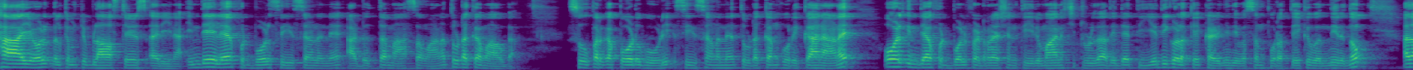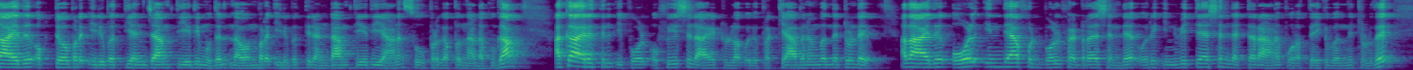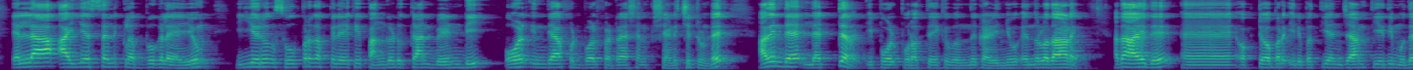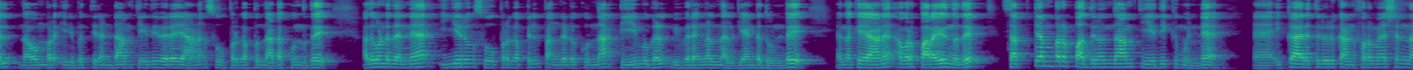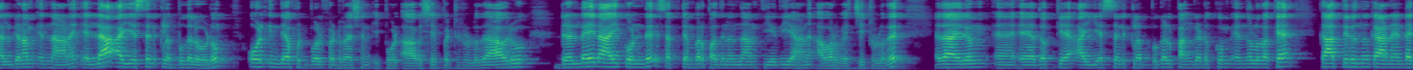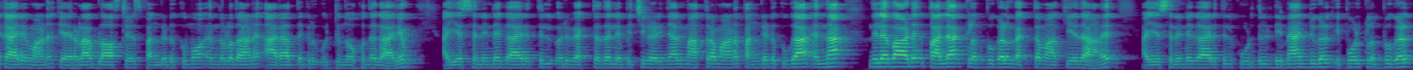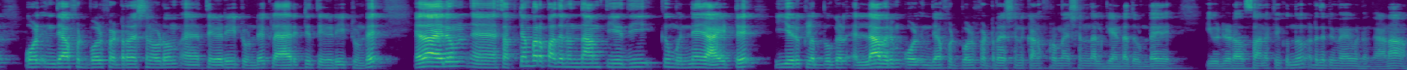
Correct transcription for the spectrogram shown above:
Hi all welcome to Blasters Arena ഇന്ത്യയിലെ football സീസണിന് അടുത്ത മാസമാണ് തുടക്കമാവുക. സൂപ്പർ കപ്പോടുകൂടി സീസണിന് തുടക്കം കുറിക്കാനാണ് ഓൾ ഇന്ത്യ ഫുട്ബോൾ ഫെഡറേഷൻ തീരുമാനിച്ചിട്ടുള്ളത്. അതിന്റെ തീയതികളൊക്കെ കഴിഞ്ഞ ദിവസം പുറത്തേക്ക് വന്നിരുന്നു. അതായത് ഒക്ടോബർ ഇരുപത്തിയഞ്ചാം തീയതി മുതൽ നവംബർ ഇരുപത്തിരണ്ടാം തീയതിയാണ് സൂപ്പർ കപ്പ് നടക്കുക. അക്കാര്യത്തിൽ ഇപ്പോൾ ഒഫീഷ്യലായിട്ടുള്ള ഒരു പ്രഖ്യാപനം വന്നിട്ടുണ്ട്. അതായത് ഓൾ ഇന്ത്യ ഫുട്ബോൾ ഫെഡറേഷന്റെ ഒരു ഇൻവിറ്റേഷൻ ലെറ്ററാണ് പുറത്തേക്ക് വന്നിട്ടുള്ളത്. എല്ലാ ഐ എസ് എൽ ക്ലബ്ബുകളെയും ഈ ഒരു സൂപ്പർ കപ്പിലേക്ക് പങ്കെടുക്കാൻ വേണ്ടി ഓൾ ഇന്ത്യ ഫുട്ബോൾ ഫെഡറേഷൻ ക്ഷണിച്ചിട്ടുണ്ട്. അതിന്റെ ലെറ്റർ ഇപ്പോൾ പുറത്തേക്ക് വന്നു കഴിഞ്ഞു എന്നുള്ളതാണ്. അതായത് ഒക്ടോബർ ഒക്ടോബർ ഇരുപത്തിയഞ്ചാം തീയതി മുതൽ നവംബർ ഇരുപത്തിരണ്ടാം തീയതി വരെയാണ് സൂപ്പർ കപ്പ് നടക്കുന്നത്. അതുകൊണ്ട് തന്നെ ഈയൊരു സൂപ്പർ കപ്പിൽ പങ്കെടുക്കുന്ന ടീമുകൾ വിവരങ്ങൾ നൽകേണ്ടതുണ്ട് എന്നൊക്കെയാണ് അവർ പറയുന്നത്. സെപ്റ്റംബർ പതിനൊന്നാം തീയതിക്ക് മുന്നേ ഇക്കാര്യത്തിൽ ഒരു കൺഫർമേഷൻ നൽകണം എന്നാണ് എല്ലാ ഐ എസ് എൽ ക്ലബ്ബുകളോടും ഓൾ ഇന്ത്യ ഫുട്ബോൾ ഫെഡറേഷൻ ഇപ്പോൾ ആവശ്യപ്പെട്ടിട്ടുള്ളത്. ആ ഒരു ഡെഡ് ലൈൻ ആയിക്കൊണ്ട് സെപ്റ്റംബർ പതിനൊന്നാം തീയതിയാണ് അവർ വെച്ചിട്ടുള്ളത്. ഏതായാലും ഏതൊക്കെ ഐ എസ് എൽ ക്ലബ്ബുകൾ പങ്കെടുക്കും എന്നുള്ളതൊക്കെ കാത്തിരുന്ന് കാണേണ്ട കാര്യമാണ്. കേരള ബ്ലാസ്റ്റേഴ്സ് പങ്കെടുക്കുമോ എന്നുള്ളതാണ് ആരാധകർ ഉറ്റുനോക്കുന്ന കാര്യം. ഐ എസ് എല്ലിന്റെ കാര്യത്തിൽ ഒരു വ്യക്തത ലഭിച്ചു കഴിഞ്ഞാൽ മാത്രമാണ് പങ്കെടുക്കുക എന്ന നിലപാട് പല ക്ലബ്ബുകളും വ്യക്തമാക്കിയതാണ്. ഐ എസ് എല്ലിന്റെ കാര്യത്തിൽ കൂടുതൽ ഡിമാൻഡുകൾ ഇപ്പോൾ ക്ലബ്ബുകൾ ഓൾ ഇന്ത്യ ഫുട്ബോൾ ഫെഡറേഷനോടും തേടിയിട്ടുണ്ട് ക്ലാരിറ്റി തേടിയിട്ടുണ്ട്. ഏതായാലും സെപ്റ്റംബർ പതിനൊന്നാം തീയതിക്ക് മുന്നേ ആയിട്ട് ഈ ഒരു ക്ലബ്ബുകൾ എല്ലാവരും ഓൾ ഇന്ത്യ ഫുട്ബോൾ ഫെഡറേഷന് കൺഫർമേഷൻ നൽകേണ്ടതുണ്ട്. ഈ വീഡിയോയുടെ അവസാനിപ്പിക്കുന്നു. അടുത്തിട്ട് വീണ്ടും കാണാം.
